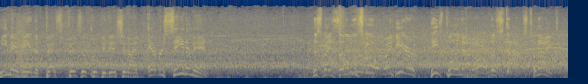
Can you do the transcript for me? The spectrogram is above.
He may be in the best physical condition I've ever seen him in. This may settle the score right here. He's pulling out all the stops tonight.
